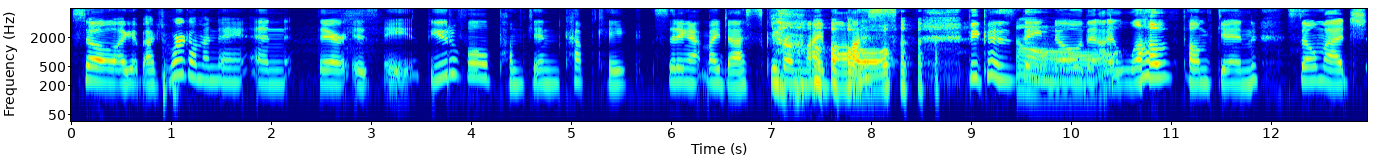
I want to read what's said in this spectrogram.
So i get back to work on monday and there is a beautiful pumpkin cupcake sitting at my desk from my boss because they know that I love pumpkin so much,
